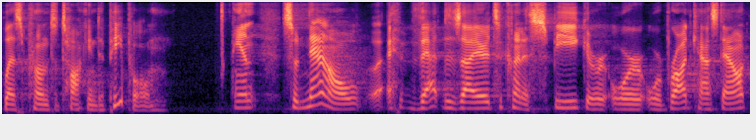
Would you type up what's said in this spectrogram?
less prone to talking to people. And so now, that desire to kind of speak or, or, or, broadcast out,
